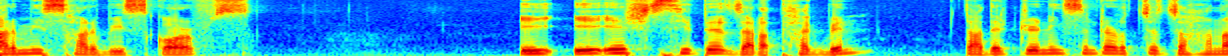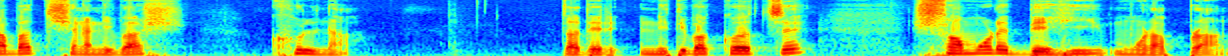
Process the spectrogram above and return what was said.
আর্মি সার্ভিস কর্পস এই এএসসিতে যারা থাকবেন, তাদের ট্রেনিং সেন্টার হচ্ছে জাহানাবাদ সেনানিবাস, খুলনা। তাদের নীতিবাক্য হচ্ছে সমরে দেহি মোরা প্রাণ।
